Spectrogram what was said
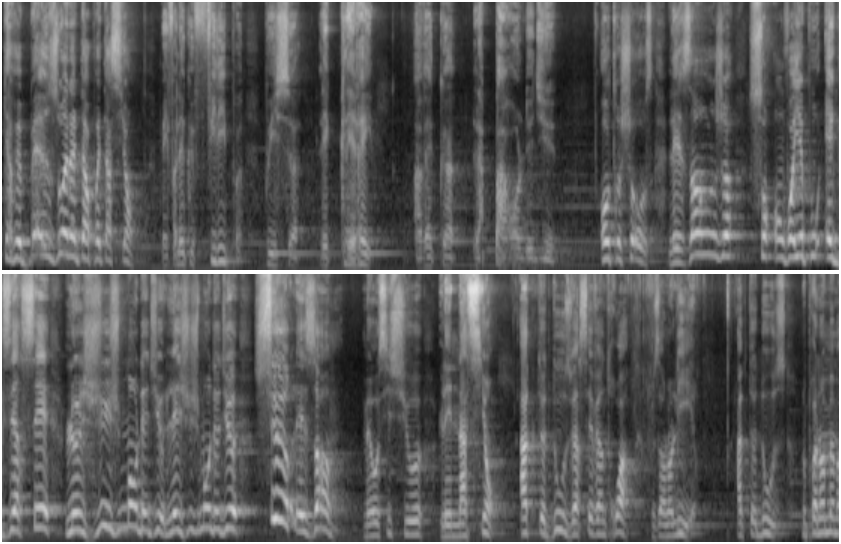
qui avait besoin d'interprétation. Mais il fallait que Philippe puisse l'éclairer avec la parole de Dieu. Autre chose, les anges sont envoyés pour exercer le jugement de Dieu, les jugements de Dieu sur les hommes, mais aussi sur les nations. Acte 12, verset 23, nous allons lire. Acte 12, nous prenons même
